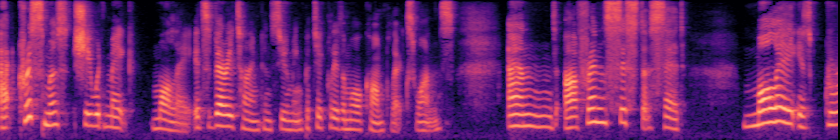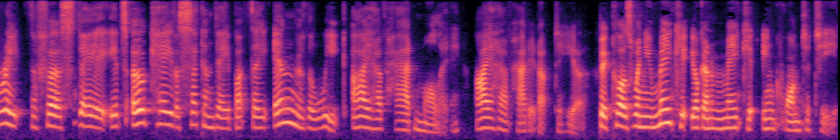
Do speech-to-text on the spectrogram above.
at Christmas, she would make mole. It's very time consuming, particularly the more complex ones. And our friend's sister said, Mole is great the first day. It's okay the second day, but the end of the week, I have had mole. I have had it up to here. Because when you make it, you're going to make it in quantity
